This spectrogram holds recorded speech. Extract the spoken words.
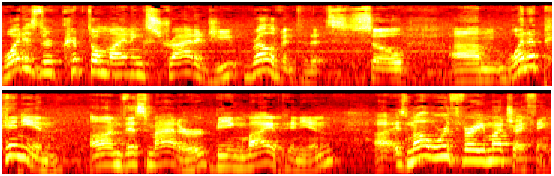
what is their crypto mining strategy relevant to this? So, um, one opinion on this matter, being my opinion, uh, is not worth very much, I think.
